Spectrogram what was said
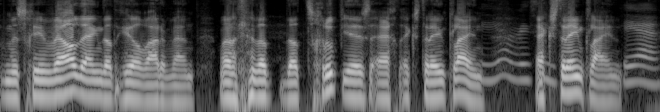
misschien wel denkt dat ik heel warm ben. Maar dat, dat, dat groepje is echt extreem klein. Ja, extreem klein. Ja.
